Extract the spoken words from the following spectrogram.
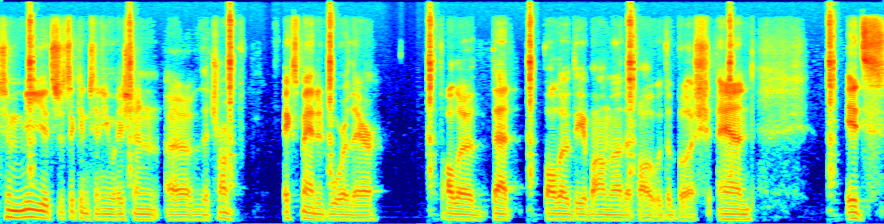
to me, it's just a continuation of the Trump expanded war there, followed that followed the Obama, that followed with the Bush, and it's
